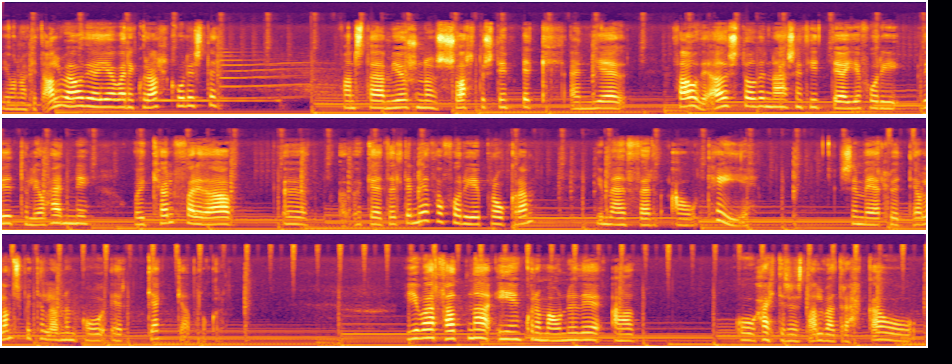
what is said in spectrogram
Ég var náttúrulega alveg á því að ég var einhver alkoholisti. Fannst það mjög svartur stimpill en ég þáði aðstóðina sem þýtti að ég fór í viðtöli á henni og í kjölfarið af uh, geðdeldinni þá fór ég í prógram í meðferð á tegi sem er hluti á landsbytalanum og er geggjað prógram. Ég var þarna í einhverja mánuði að, og hætti sérst alveg að drekka og,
